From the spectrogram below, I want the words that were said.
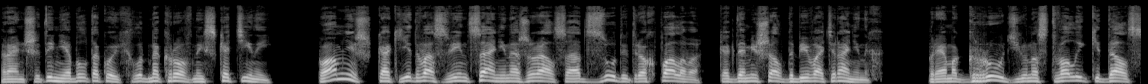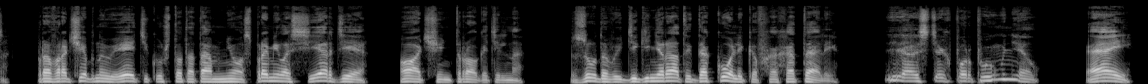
Раньше ты не был такой хладнокровной скотиной. Помнишь, как едва свинца не нажрался от зуды трехпалого, когда мешал добивать раненых? Прямо грудью на стволы кидался, про врачебную этику что-то там нес, про милосердие. Очень трогательно. Зудовые дегенераты до коликов хохотали. «Я с тех пор поумнел». «Эй, —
